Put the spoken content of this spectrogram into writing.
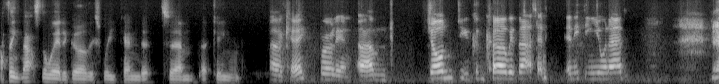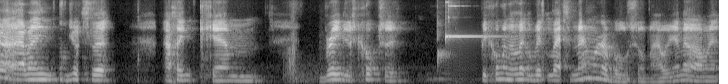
I think that's the way to go this weekend at um, at Keeneland. Okay, brilliant. Um, John, do you concur with that? Anything you want to add? Yeah, I mean, just that I think um, Breeders' Cups are becoming a little bit less memorable somehow. You know, I mean,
